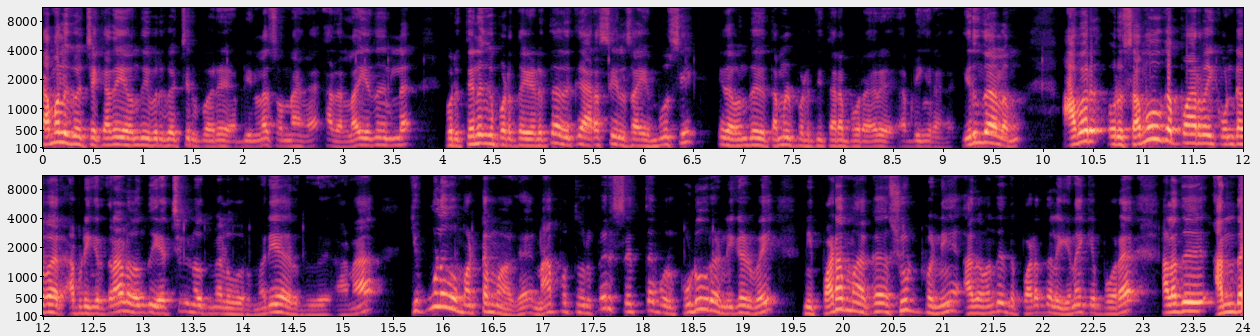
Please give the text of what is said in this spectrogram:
கமலுக்கு வச்ச கதையை வந்து இவருக்கு வச்சிருப்பாரு அப்படின்லாம் சொன்னாங்க. அதெல்லாம் எதுவும் இல்லை. ஒரு தெலுங்கு படத்தை எடுத்து அதுக்கு அரசியல் சாயம் பூசி இதை வந்து தமிழ் படுத்தி தரப்போறாரு அப்படிங்கிறாங்க. இருந்தாலும் அவர் ஒரு சமூக பார்வை கொண்டவர் அப்படிங்கிறதுனால வந்து எச் வினோத் மேலே ஒரு மரியாதை இருந்தது. ஆனால் இவ்வளவு மட்டமாக நாற்பத்தோரு பேர் செத்த ஒரு கொடூர நிகழ்வை நீ படமாக்க ஷூட் பண்ணி அதை வந்து இந்த படத்தில் இணைக்க போகிற அல்லது அந்த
